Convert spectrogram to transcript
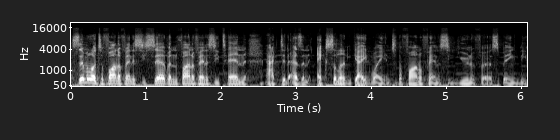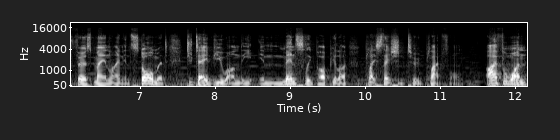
Similar to Final Fantasy VII, Final Fantasy X acted as an excellent gateway into the Final Fantasy universe, being the first mainline installment to debut on the immensely popular PlayStation 2 platform. I, for one,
